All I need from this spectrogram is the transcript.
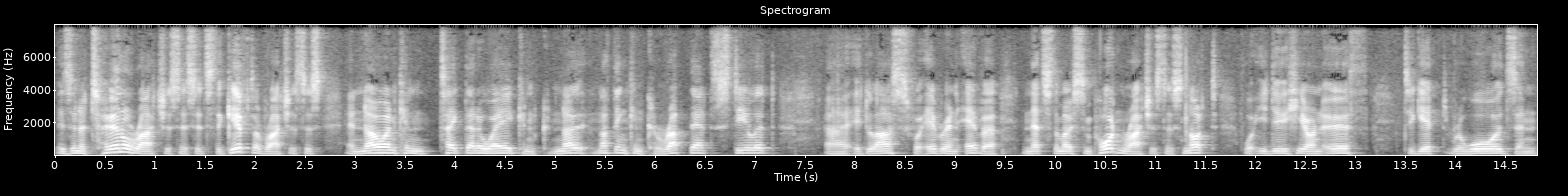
is an eternal righteousness. It's the gift of righteousness, and no one can take that away. Can no nothing can corrupt that, steal it. Uh, it lasts forever and ever, and that's the most important righteousness, not what you do here on earth to get rewards and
